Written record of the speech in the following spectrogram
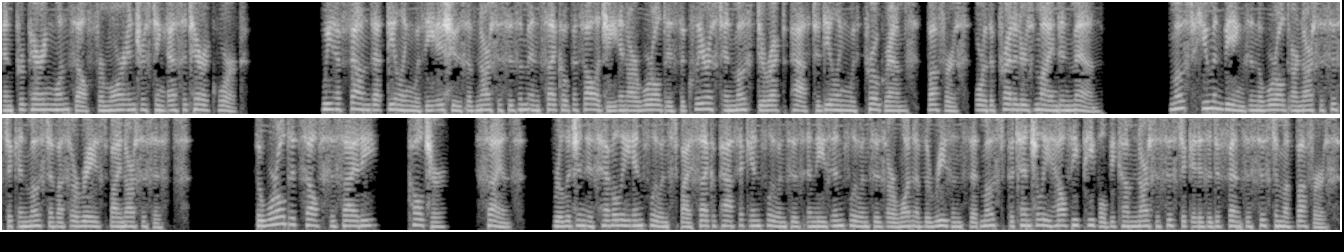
and preparing oneself for more interesting esoteric work. We have found that dealing with the issues of narcissism and psychopathology in our world is the clearest and most direct path to dealing with programs, buffers, or the predator's mind in man. Most human beings in the world are narcissistic and most of us are raised by narcissists. The world itself society, culture, science, religion is heavily influenced by psychopathic influences and these influences are one of the reasons that most potentially healthy people become narcissistic it is a defense system of buffers.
